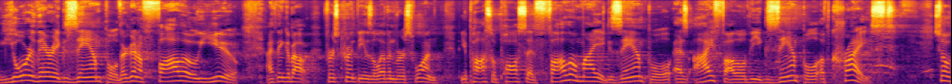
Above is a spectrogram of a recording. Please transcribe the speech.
you're their example. They're going to follow you. I think about 1 Corinthians 11, verse 1. The Apostle Paul said, Follow my example as I follow the example of Christ. So,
